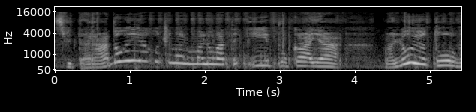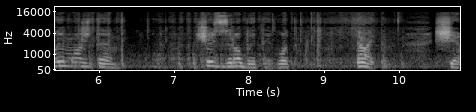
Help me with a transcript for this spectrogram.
Цвіт радуги я хочу намалювати, і поки я малюю, то ви можете щось зробити. От. Давайте. Ще.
